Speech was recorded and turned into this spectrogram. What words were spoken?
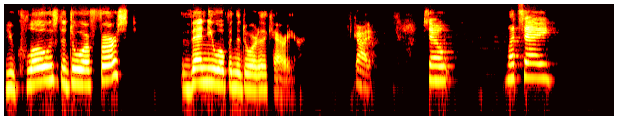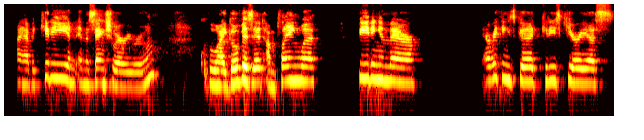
You close the door first, then you open the door to the carrier. Got it. So let's say I have a kitty in, in the sanctuary room who I go visit, I'm playing with, feeding in there. Everything's good. Kitty's curious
